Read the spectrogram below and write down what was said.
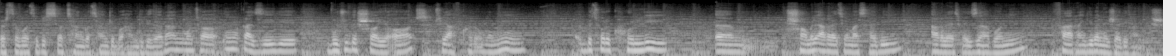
ارتباط بسیار تنگاتنگی با هم دیگه دارن منتها این قضیه وجود شایعات توی افکار عمومی به طور کلی شامل اقلیت مذهبی، اقلیت های زبانی، فرهنگی و نژادی هم میشه.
